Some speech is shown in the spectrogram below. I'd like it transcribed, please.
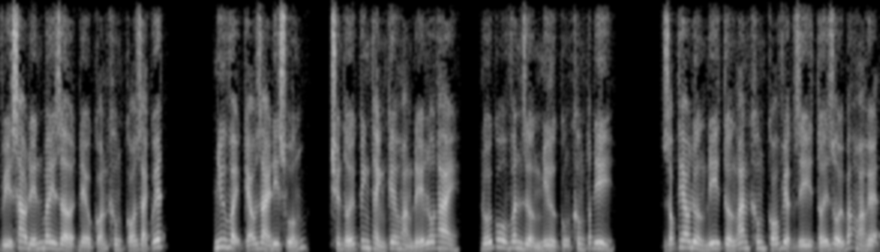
vì sao đến bây giờ đều còn không có giải quyết. Như vậy kéo dài đi xuống, chuyển tới kinh thành kia hoàng đế lỗ thai, đối cô Vân dường như cũng không tốt đi. Dọc theo đường đi tường an không có việc gì tới rồi Bắc Hòa huyện,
